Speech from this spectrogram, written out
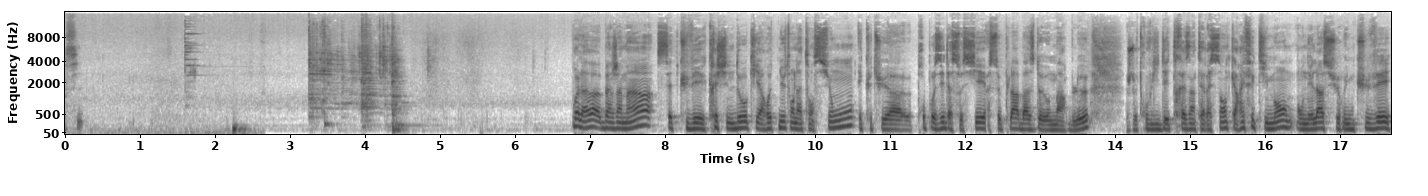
Merci. Voilà, Benjamin, cette cuvée crescendo qui a retenu ton attention et que tu as proposé d'associer à ce plat à base de homard bleu. Je trouve l'idée très intéressante car effectivement, on est là sur une cuvée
